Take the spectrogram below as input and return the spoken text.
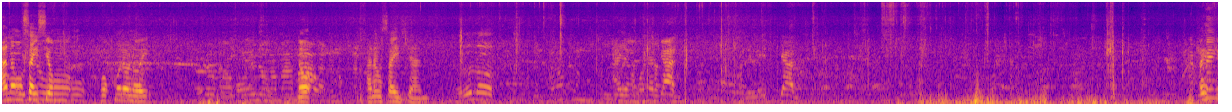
anong size yung hook mo Nonoy? No. Anong size yan? Ayaw mo na dyan. Maliliit dyan. Ay,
